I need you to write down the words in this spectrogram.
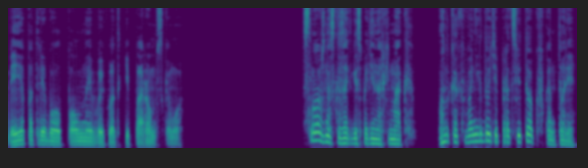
и я потребовал полной выкладки по Ромскому. «Сложно сказать, господин Архимаг. Он как в анекдоте про цветок в конторе.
